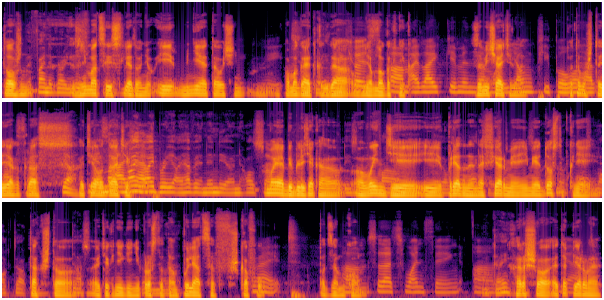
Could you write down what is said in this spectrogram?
должен заниматься исследованием. И мне это очень помогает, когда у меня много книг. Замечательно. Потому что я как раз хотел дать их. Моя библиотека в Индии и преданные на ферме имеют доступ к ней. Так что эти книги не просто там пылятся в шкафу под замком. Um, um, Хорошо, это первое.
